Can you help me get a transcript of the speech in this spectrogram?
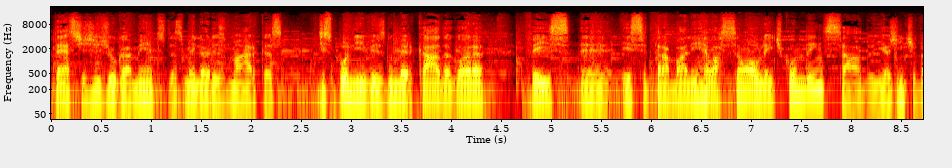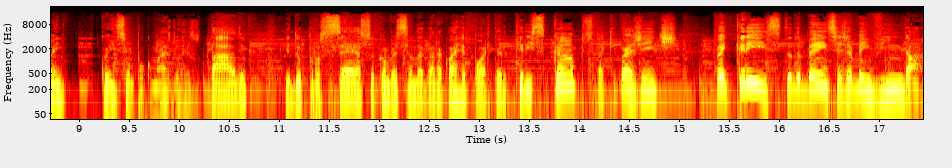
testes de julgamentos das melhores marcas disponíveis no mercado, agora fez é, esse trabalho em relação ao leite condensado. E a gente vai conhecer um pouco mais do resultado e do processo, conversando agora com a repórter Cris Campos, está aqui com a gente. Oi, Cris, tudo bem? Seja bem-vinda.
